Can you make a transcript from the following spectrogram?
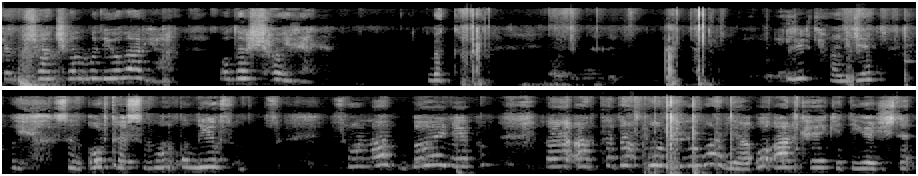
gökkuşağı çalımı diyorlar ya. O da şöyle. Bakın. İlk önce ayağınızın ortasına alıyorsunuz. Sonra böyle yapıp sonra arkadan vuruyorlar ya o arkaya gidiyor işte.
